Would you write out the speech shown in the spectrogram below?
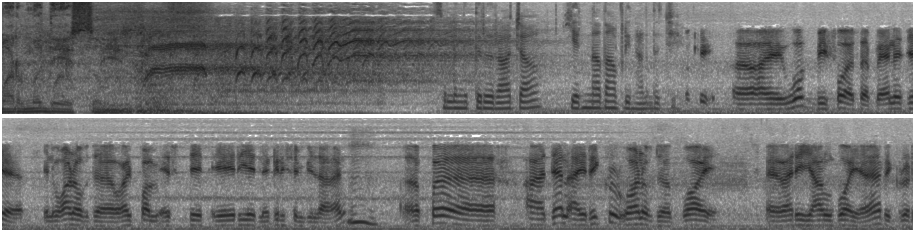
மர்மதேசம் சொல்லுங்க திரு ராஜா என்னதான் அப்படி நடந்துச்சு Okay, uh, I worked before as a manager in one of the oil palm estate area Negeri Sembilan. ம் Apa, uh, then I recruit one of the boy, a very young boy, eh, recruit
